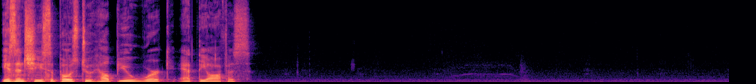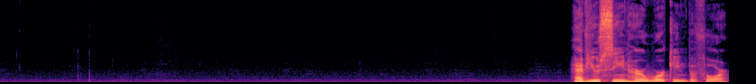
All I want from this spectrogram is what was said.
Isn't she supposed to help you work at the office? Have you seen her working before?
